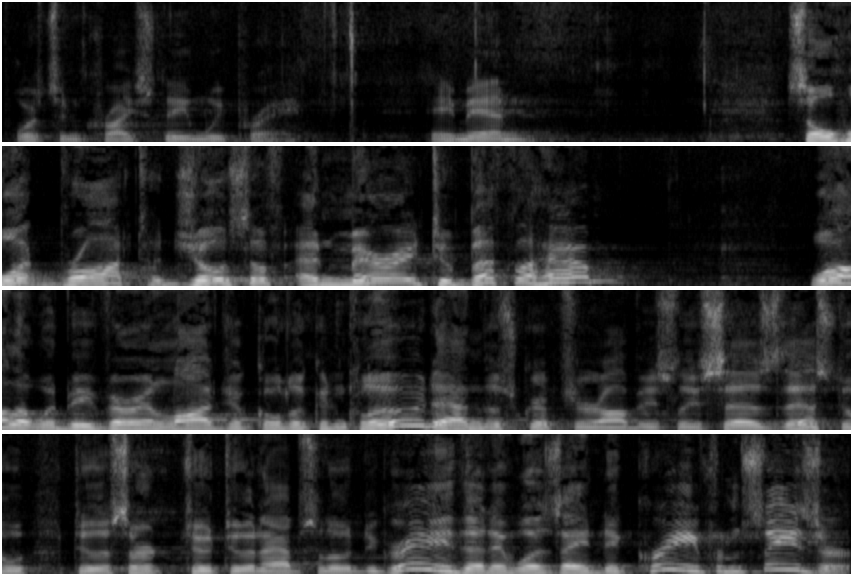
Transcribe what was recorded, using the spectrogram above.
For it's in Christ's name we pray. Amen. So, what brought Joseph and Mary to Bethlehem? Well, it would be very logical to conclude, and the scripture obviously says this to, to, assert, to, to an absolute degree, that it was a decree from Caesar.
